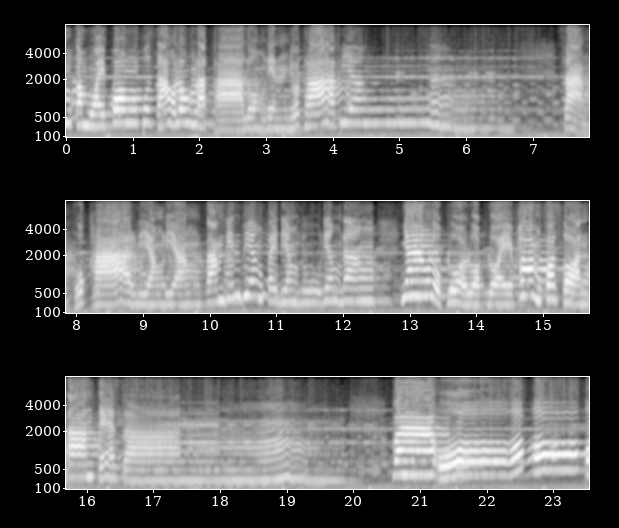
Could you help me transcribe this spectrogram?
ำกำหวยปงผู้สาวลงลัดถาลงเล่นโยธาเพียงสร้างทุกขาเลียงเลียงตามดินเพียงไปเดียงดูเดียงดังย่างหลบลัวรวบรวยพร้อมก็สอนอ่านแต่สาร ว่าโอ้โอโอ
